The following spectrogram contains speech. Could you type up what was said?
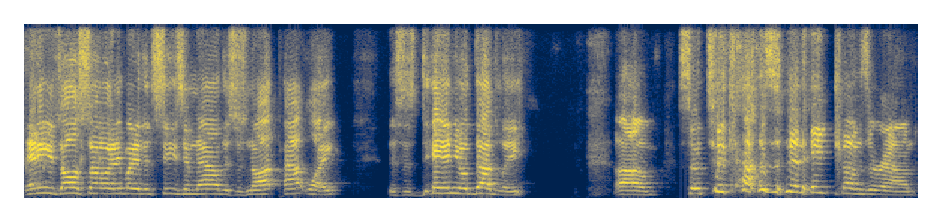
and he's also anybody that sees him now. This is not Pat White. This is Daniel Dudley. Um, so 2008 comes around,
